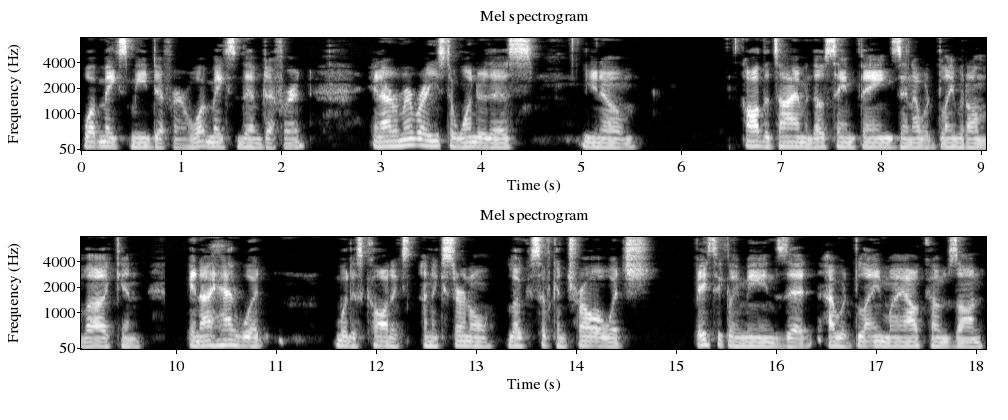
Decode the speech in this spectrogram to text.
what makes me different? What makes them different? And I remember I used to wonder this, you know, all the time and those same things and I would blame it on luck. And and I had what what is called ex- an external locus of control which basically means that I would blame my outcomes on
